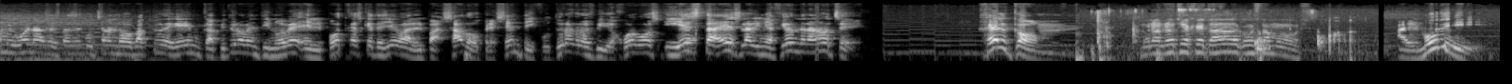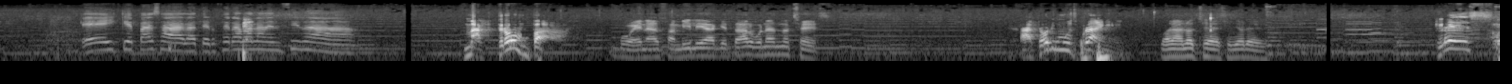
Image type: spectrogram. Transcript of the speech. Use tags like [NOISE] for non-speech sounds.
Hola, muy buenas, estás escuchando Back to the Game, capítulo 29, el podcast que te lleva al pasado, presente y futuro de los videojuegos y esta es la alineación de la noche. Helcom. Buenas noches, ¿qué tal? ¿Cómo estamos? Almudi. ¡Ey! ¿Qué pasa? La tercera bala vencida. Mac Trompa. Buenas familia, ¿qué tal? Buenas noches. Atorimus Prime. Buenas noches, señores. Kles.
